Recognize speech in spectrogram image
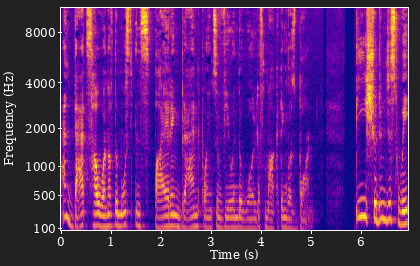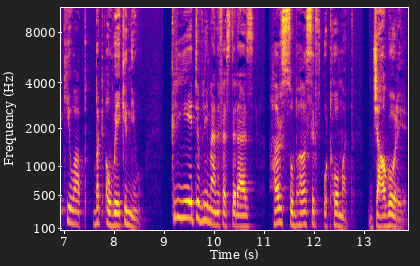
And that's how one of the most inspiring brand points of view in the world of marketing was born. Tea shouldn't just wake you up, but awaken you. Creatively manifested as Subha sirf utho mat, jago re.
